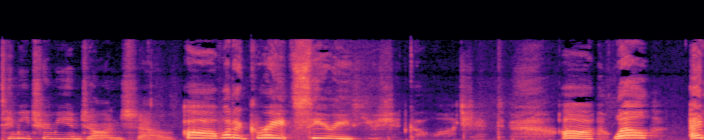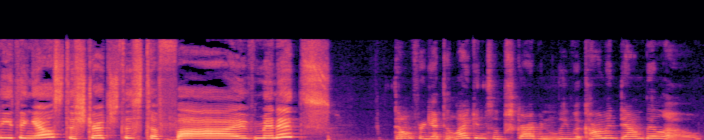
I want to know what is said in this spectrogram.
Timmy Trimmy and John show. Ah, what a great series. You should go watch it. Ah, well, anything else to stretch this to five minutes? Don't forget to like and subscribe and leave a comment down below.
